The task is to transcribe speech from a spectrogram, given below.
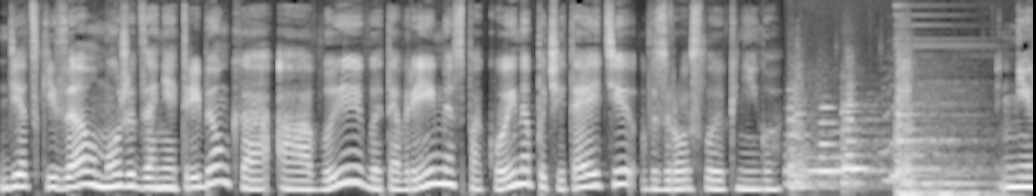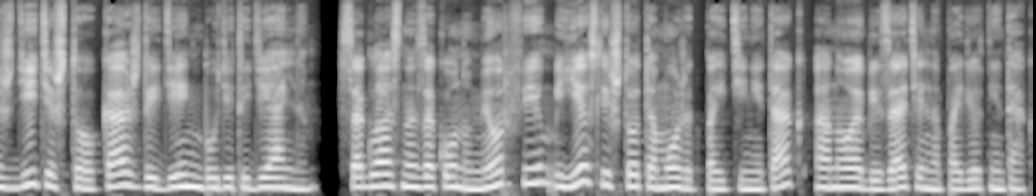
Детский зал может занять ребенка, а вы в это время спокойно почитаете взрослую книгу. Не ждите, что каждый день будет идеальным. Согласно закону Мёрфи, если что-то может пойти не так, оно обязательно пойдет не так.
